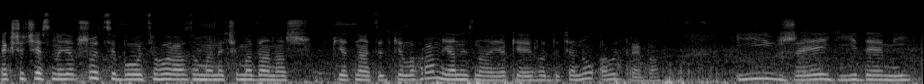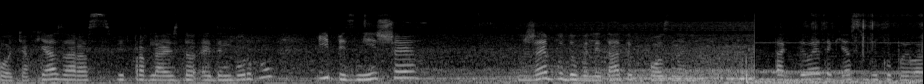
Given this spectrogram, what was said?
Якщо чесно, я в шоці, бо цього разу в мене чемодан аж 15 кілограм. Я не знаю, як я його дотягну, але треба. І вже їде мій потяг. Я зараз відправляюсь до Единбургу і пізніше вже буду вилітати в Познань. Так, білетик я собі купила.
